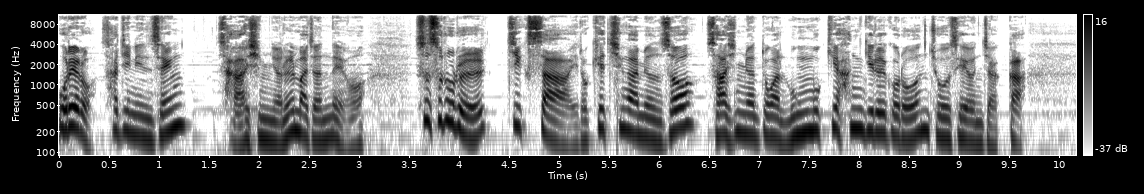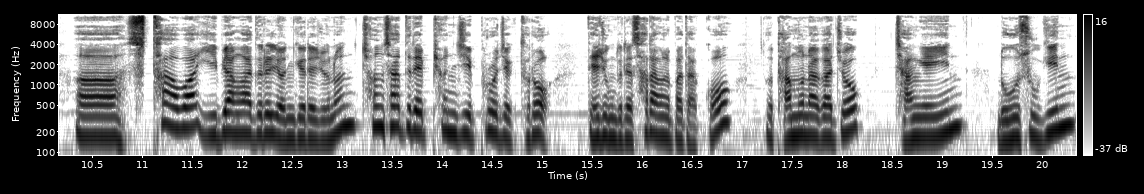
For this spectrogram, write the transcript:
올해로 사진 인생 40년을 맞았네요. 스스로를 찍사 이렇게 칭하면서 40년 동안 묵묵히 한 길을 걸어온 조세현 작가. 어, 스타와 입양아들을 연결해주는 천사들의 편지 프로젝트로 대중들의 사랑을 받았고 또 다문화 가족, 장애인, 노숙인,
